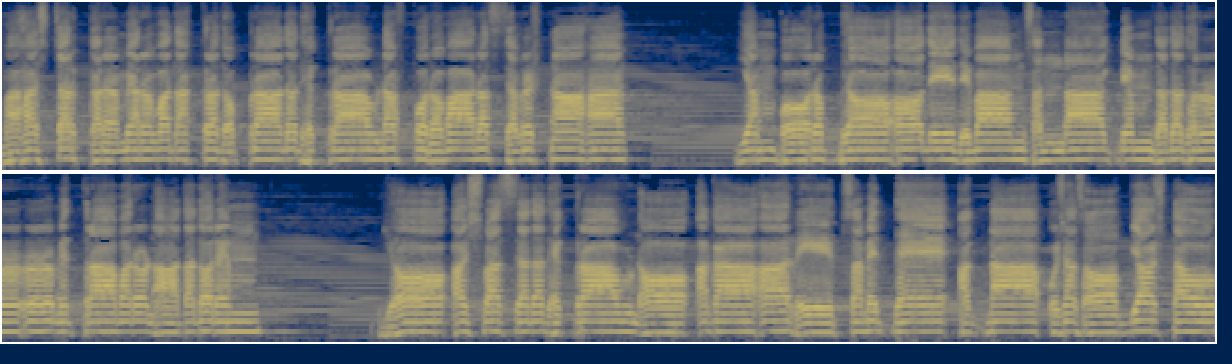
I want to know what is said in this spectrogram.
महश्चर्कर्म्यर्वतः क्रतुप्रादधिक्रावणः पुरवारस्य वृष्णाः। यम् पोरुभ्यो दिवाम् सन्दाग्निम् ददधुर्मित्रावरुणातधुरिम्। यो अश्वस्य दधिक्रावणो अगारेत्समिद्धे अग्ना उषसोऽव्यष्टौ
